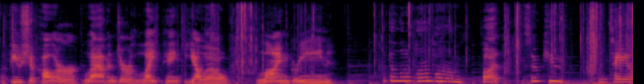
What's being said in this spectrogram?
a fuchsia color, lavender, light pink, yellow, lime green, with the little pom-pom butt. So cute. Little tail.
